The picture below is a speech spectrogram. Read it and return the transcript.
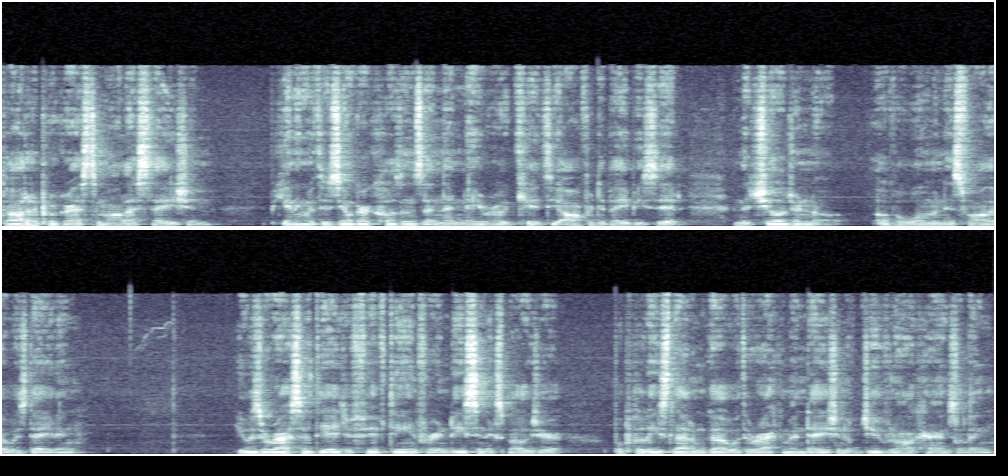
Dodd had progressed to molestation, beginning with his younger cousins and then neighborhood kids he offered to babysit and the children of a woman his father was dating. He was arrested at the age of 15 for indecent exposure but police let him go with a recommendation of juvenile counselling.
